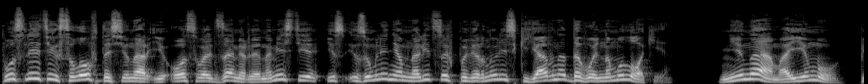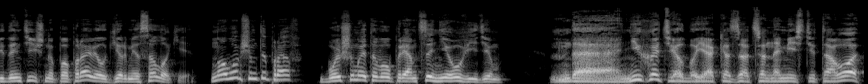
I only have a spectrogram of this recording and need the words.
После этих слов Тосинар и Освальд замерли на месте и с изумлением на лицах повернулись к явно довольному Локи. «Не нам, а ему», — педантично поправил Гермеса Локи. «Но, в общем, ты прав. Больше мы этого упрямца не увидим». «Да, не хотел бы я оказаться на месте того,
